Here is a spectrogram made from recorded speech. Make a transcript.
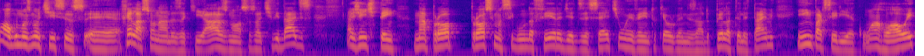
algumas notícias é, relacionadas aqui às nossas atividades. A gente tem na próxima segunda-feira, dia 17, um evento que é organizado pela Teletime em parceria com a Huawei,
